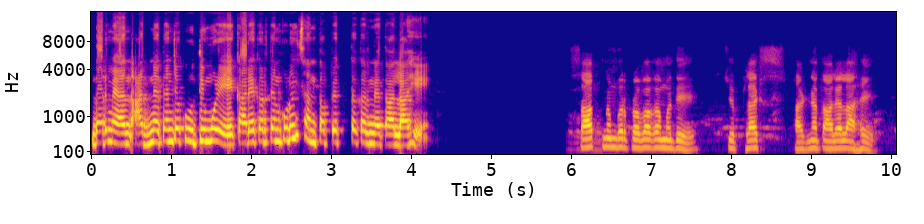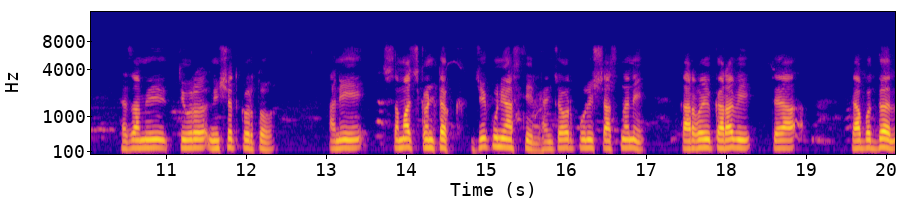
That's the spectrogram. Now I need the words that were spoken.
दरम्यान अज्ञातांच्या कृतीमुळे कार्यकर्त्यांकडून संताप व्यक्त करण्यात आला आहे. सात नंबर प्रभागामध्ये जे फ्लॅक्स फाडण्यात आलेला आहे त्याचा मी तीव्र निषेध करतो. आणि समाजकंटक जे कोणी असतील ह्यांच्यावर पोलीस शासनाने कारवाई करावी त्या त्याबद्दल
